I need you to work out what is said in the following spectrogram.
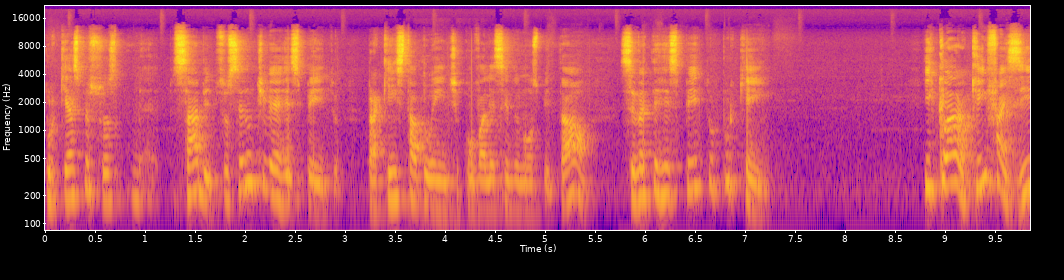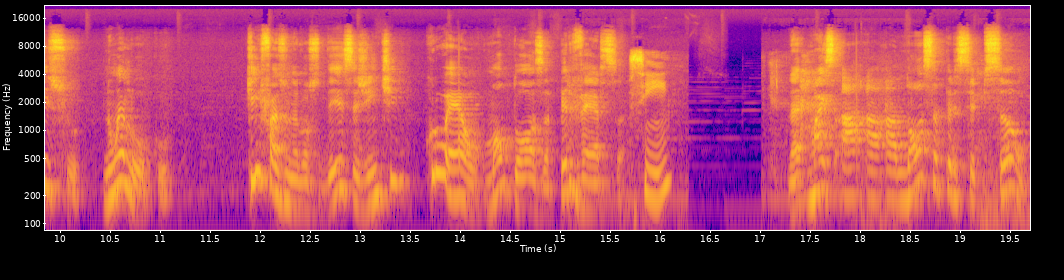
Porque as pessoas. Sabe, se você não tiver respeito para quem está doente convalescendo no hospital, você vai ter respeito por quem? E claro, quem faz isso não é louco. Quem faz um negócio desse é gente cruel, maldosa, perversa. Sim. Né? Mas a, a, a, nossa percepção,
